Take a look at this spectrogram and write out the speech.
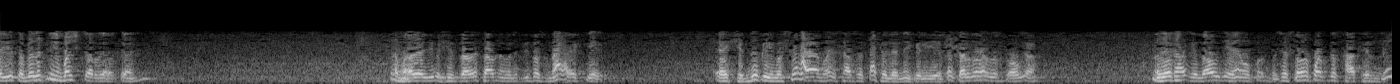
یہ تو بےڑت نہیں مشق کر رہے ہوتے ہیں۔ ہمارے صاحب نے مجھے سنا ہے کہ ایک ہندو کی مسئلہ آیا ہمارے صاحب سے تک لینے کے لیے کر دو اس کو ہوگا میں دیکھا کہ لوگ جو ہیں وہ سو پر کے ساتھ ہل رہے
